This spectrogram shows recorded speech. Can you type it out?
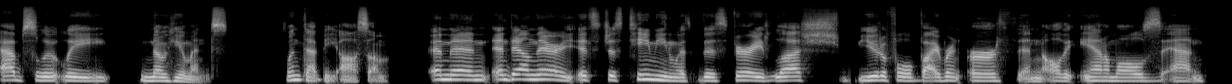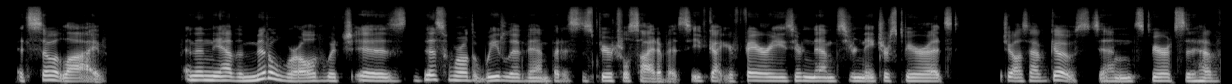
absolutely no humans. Wouldn't that be awesome? And then, and down there, it's just teeming with this very lush, beautiful, vibrant earth and all the animals, and it's so alive. And then you have the middle world, which is this world that we live in, but it's the spiritual side of it. So you've got your fairies, your nymphs, your nature spirits, but you also have ghosts and spirits that have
